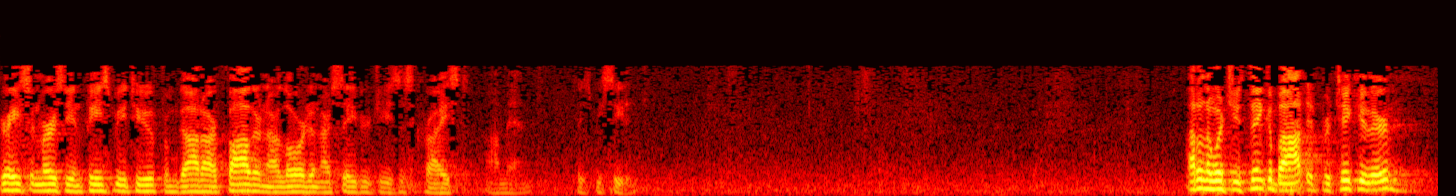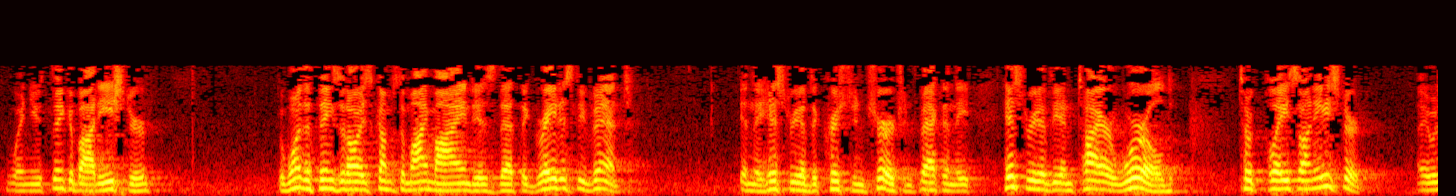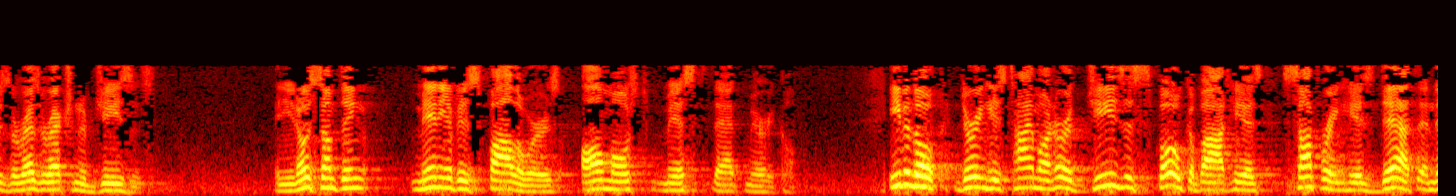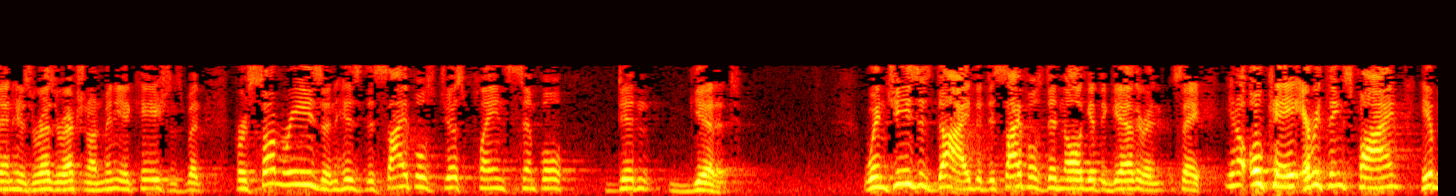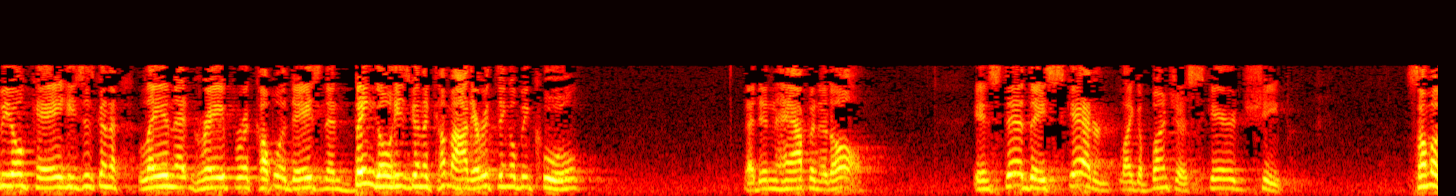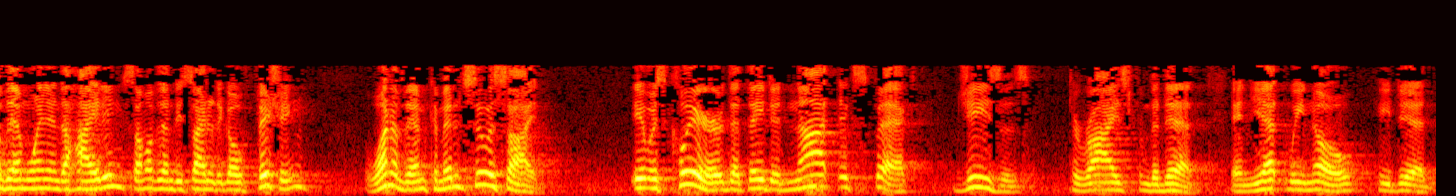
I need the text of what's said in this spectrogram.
Grace and mercy and peace be to you from God our Father and our Lord and our Savior Jesus Christ. Amen. Please be seated. I don't know what you think about in particular when you think about Easter, but one of the things that always comes to my mind is that the greatest event in the history of the Christian church, in fact, in the history of the entire world, took place on Easter. It was the resurrection of Jesus. And you know something? Many of his followers almost missed that miracle. Even though during his time on earth, Jesus spoke about his suffering, his death, and then his resurrection on many occasions, but for some reason, his disciples just plain simple didn't get it. When Jesus died, the disciples didn't all get together and say, you know, okay, everything's fine. He'll be okay. He's just going to lay in that grave for a couple of days and then bingo, he's going to come out. Everything will be cool. That didn't happen at all. Instead, they scattered like a bunch of scared sheep. Some of them went into hiding. Some of them decided to go fishing. One of them committed suicide. It was clear that they did not expect Jesus to rise from the dead. And yet we know he did.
